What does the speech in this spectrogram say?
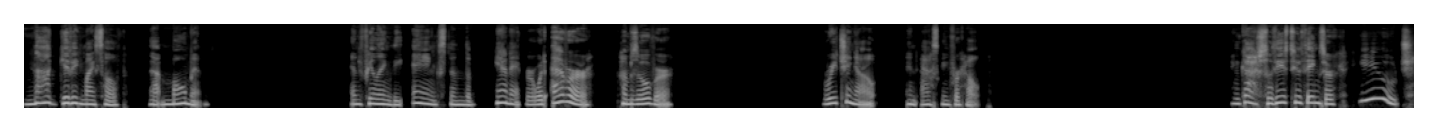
not giving myself that moment and feeling the angst and the panic or whatever comes over, reaching out and asking for help. And gosh, so these two things are huge,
